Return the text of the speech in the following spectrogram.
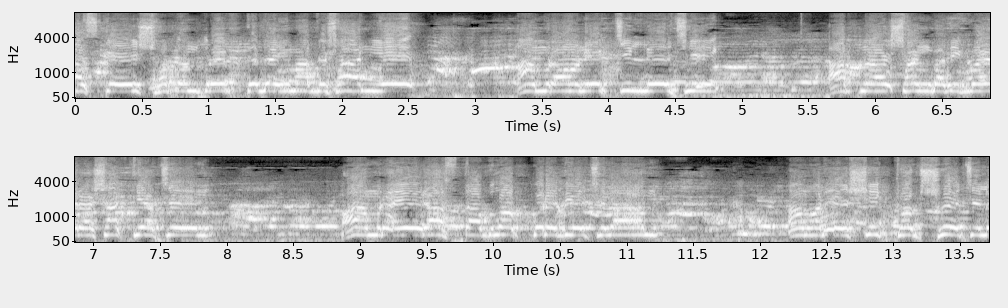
আজকে স্বতন্ত্র ইবতেদায়ী মাদ্রাসা নিয়ে আমরা অনেক চিল্লিয়েছি। আপনার সাংবাদিক ভাইরা সাক্ষী আছেন? আমরা এই রাস্তা ব্লক করে দিয়েছিলাম। আমাদের শিক্ষক শুয়েছিল।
